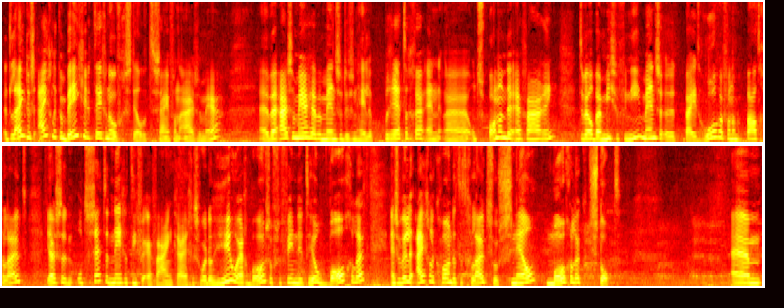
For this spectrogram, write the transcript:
Het lijkt dus eigenlijk een beetje het tegenovergestelde te zijn van ASMR. Uh, bij ASMR hebben mensen dus een hele prettige en uh, ontspannende ervaring. Terwijl bij misofonie mensen bij het horen van een bepaald geluid juist een ontzettend negatieve ervaring krijgen. Ze worden heel erg boos of ze vinden het heel walgelijk. En ze willen eigenlijk gewoon dat het geluid zo snel mogelijk stopt. Um,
